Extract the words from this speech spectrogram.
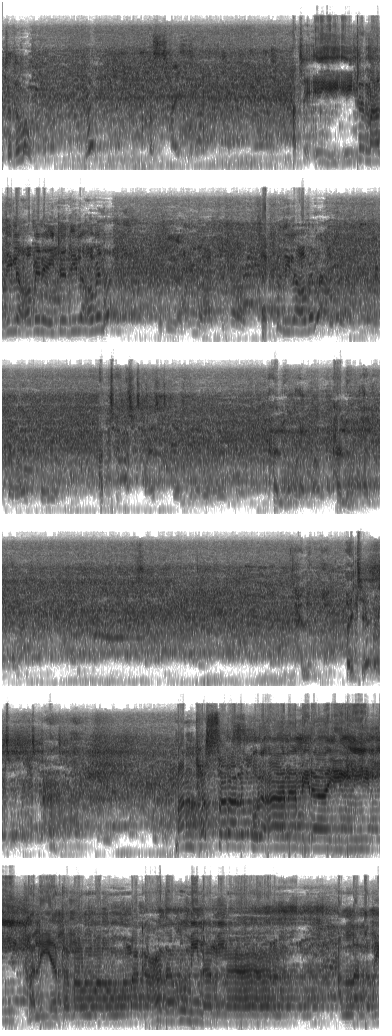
এটা দেবো? আচ্ছা এই এইটা না দিলে হবে না, এইটা দিলে হবে না? একটা দিলে হবে না? আচ্ছা আচ্ছা। Hello hello hello. হয়েছে। আল্লাহ নবী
